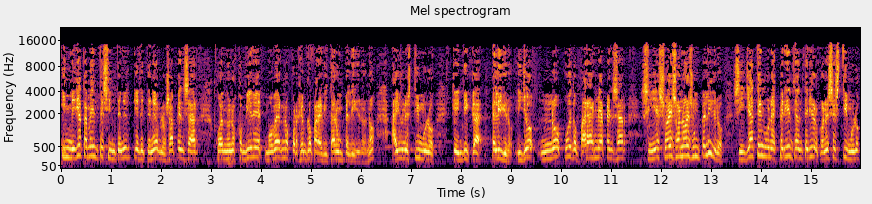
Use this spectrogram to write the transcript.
inmediatamente sin tener que detenernos a pensar cuando nos conviene movernos, por ejemplo, para evitar un peligro. ¿no? Hay un estímulo que indica peligro y yo no puedo pararme a pensar si eso es o no es un peligro. Si ya tengo una experiencia anterior con ese estímulo,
